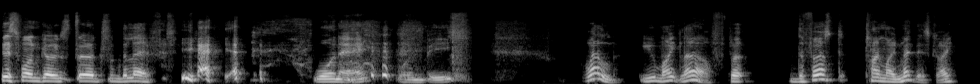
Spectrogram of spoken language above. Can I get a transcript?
this one goes third from the left. yeah, yeah. One A, one B. Well, you might laugh, but the first time I met this guy,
